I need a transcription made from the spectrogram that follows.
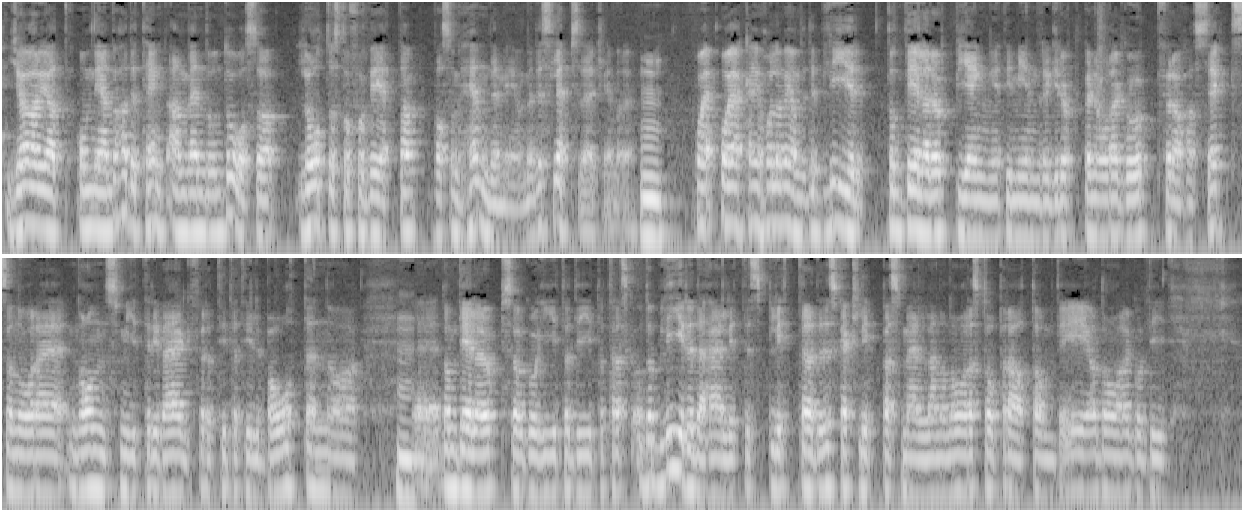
Gör ju att om ni ändå hade tänkt använda hon då så låt oss då få veta vad som händer med henne. Men det släpps verkligen bara. Mm. Och jag, och jag kan ju hålla med om det. Det blir... De delar upp gänget i mindre grupper. Några går upp för att ha sex och några, någon smiter iväg för att titta till båten. Och Mm. Eh, de delar upp sig och går hit och dit och traskar. Och då blir det det här lite splittrade. Det ska klippas mellan och några står och pratar om det och några går dit.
